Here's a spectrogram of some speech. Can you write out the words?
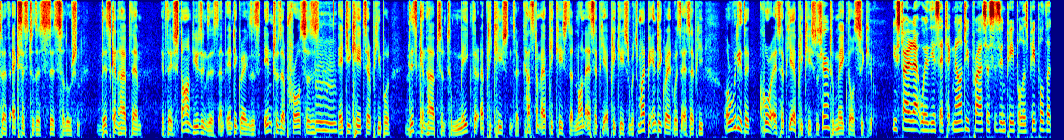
to have access to this, this solution. This can help them if they start using this and integrating this into their processes, mm-hmm. educate their people, this can help them to make their applications, their custom applications, their non-SAP applications, which might be integrated with SAP, or really the core SAP applications sure. to make those secure. You started out with you said technology, processes, and people. Is people the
